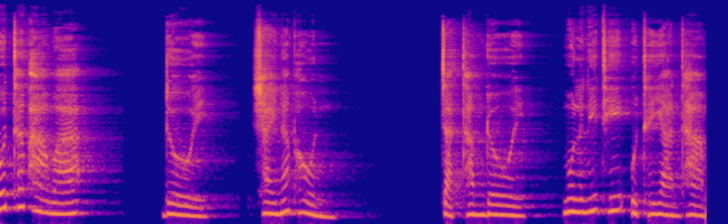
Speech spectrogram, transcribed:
พุทธภาวะ โดย ชัยนพล จัดทำโดย มูลนิธิอุทยานธรรม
